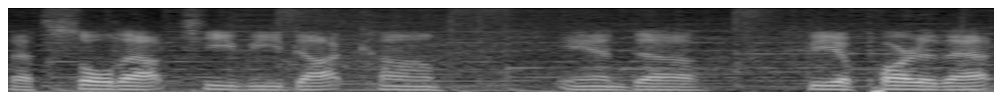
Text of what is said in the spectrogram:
That's soldouttv.com and uh, be a part of that.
